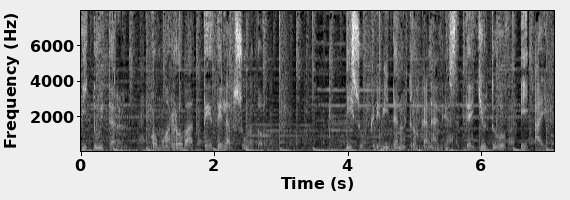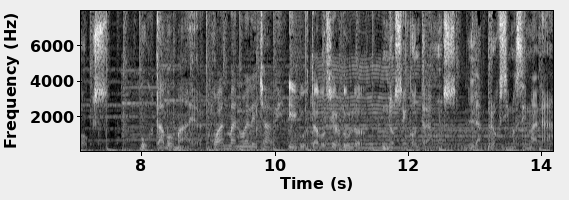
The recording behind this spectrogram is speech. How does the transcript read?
y Twitter como arroba T del Absurdo. Y suscríbete a nuestros canales de YouTube y iBox. Gustavo Maher. Juan Manuel Echave. Y Gustavo Ciardulo. Nos encontramos la próxima semana.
